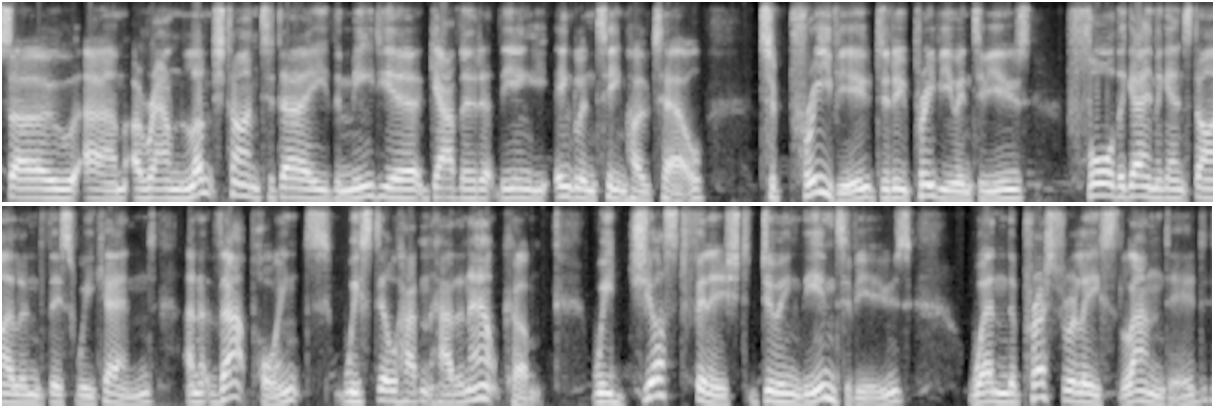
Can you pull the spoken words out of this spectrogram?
So um, around lunchtime today, the media gathered at the England team hotel to preview, to do preview interviews for the game against Ireland this weekend. And at that point, we still hadn't had an outcome. We just finished doing the interviews when the press release landed,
